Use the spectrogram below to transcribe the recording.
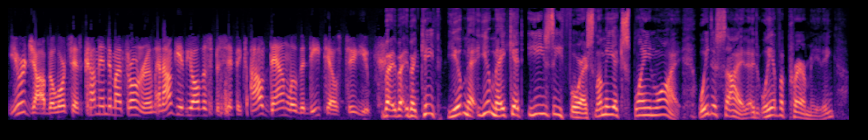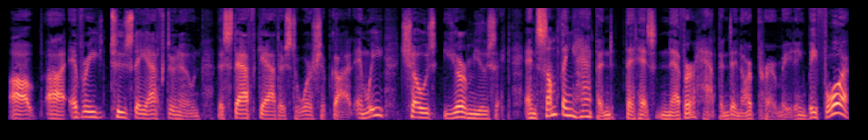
Your job, the Lord says, come into my throne room and I'll give you all the specifics. I'll download the details to you. But, but, but Keith, you, ma- you make it easy for us. Let me explain why. We decided, we have a prayer meeting uh, uh, every Tuesday afternoon. The staff gathers to worship God. And we chose your music. And something happened that has never happened in our prayer meeting before.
